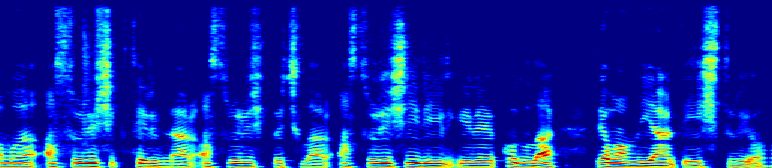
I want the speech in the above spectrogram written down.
ama astrolojik terimler, astrolojik açılar, astroloji ile ilgili konular devamlı yer değiştiriyor.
